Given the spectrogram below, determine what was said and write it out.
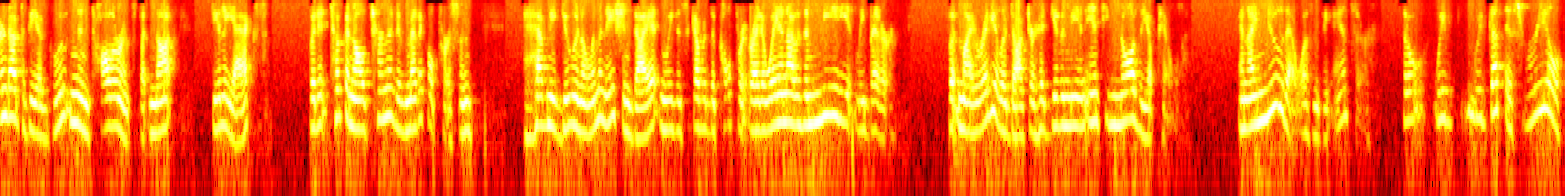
Turned out to be a gluten intolerance, but not celiacs. But it took an alternative medical person have me do an elimination diet, and we discovered the culprit right away, and I was immediately better. But my regular doctor had given me an anti-nausea pill, and I knew that wasn't the answer. So we've we've got this real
